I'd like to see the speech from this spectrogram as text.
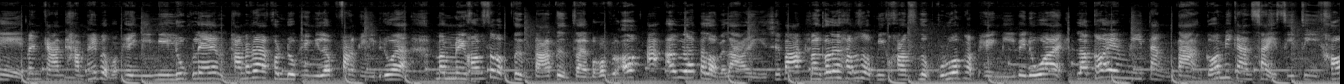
น่ห์เป็นการทำให้แบบว่าเพลงนี้มีลูกเล่นทำให้เวลาคนดูเพลงนี้แล้วฟังเพลงนี้ไปด้วย มันมีความรู้สึกแบบตื่นตาตื่นใจบอกว่าเอออะอะเวลาตลอดเวลาอะไรอย่างงี้ใช่ปะมันก็เลยทำให้รู้สึกมีความสนุกร่วมกับเพลงนี้ไปด้วย แล้วก็ MV ต่างๆ ก็มีการใส่ CG เข้า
